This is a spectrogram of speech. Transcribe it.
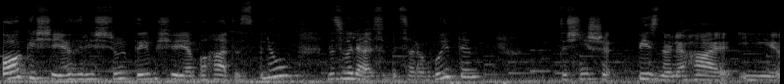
Поки що я грішу тим, що я багато сплю, дозволяю собі це робити. Точніше, пізно лягаю і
